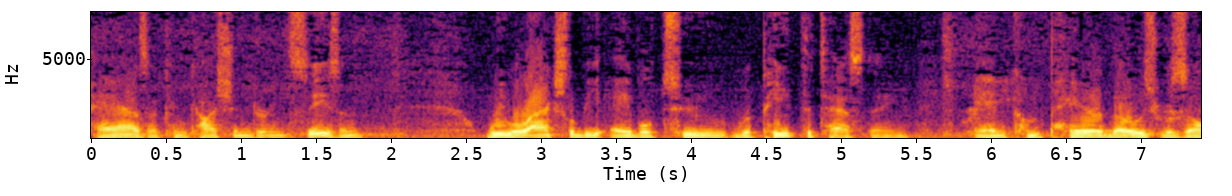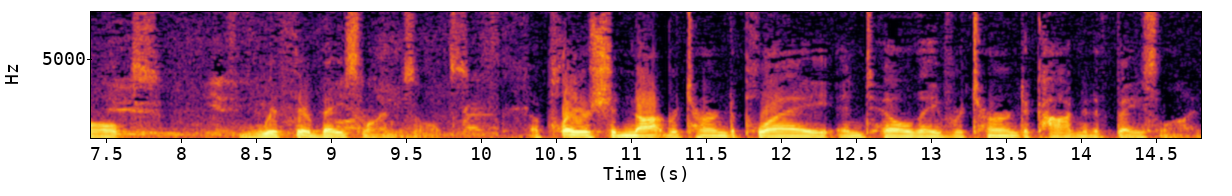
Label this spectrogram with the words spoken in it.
has a concussion during the season, we will actually be able to repeat the testing and compare those results with their baseline results. A player should not return to play until they've returned to cognitive baseline.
